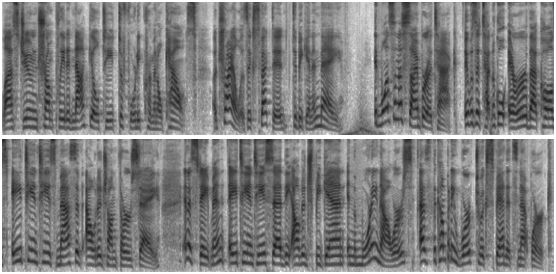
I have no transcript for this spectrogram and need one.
Last June, Trump pleaded not guilty to 40 criminal counts. A trial is expected to begin in May. It wasn't a cyber attack. It was a technical error that caused AT&T's massive outage on Thursday. In a statement, AT&T said the outage began in the morning hours as the company worked to expand its network.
